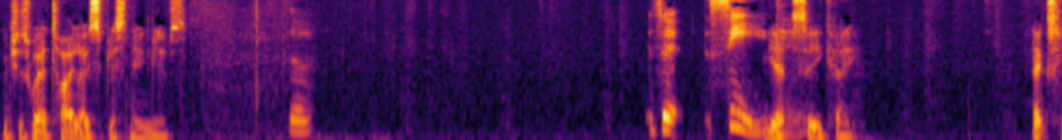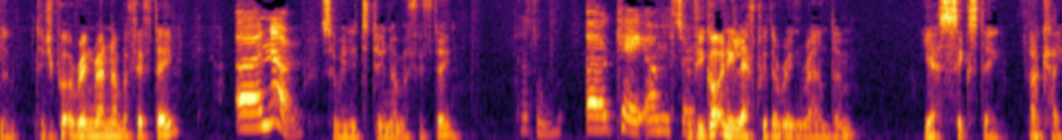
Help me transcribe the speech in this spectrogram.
which is where Tylo Splisning lives. The. Is it C? Yeah, CK. Excellent. Did you put a ring round number 15? Uh, no. So we need to do number 15. That's all. Okay. Um. So. Have you got any left with a ring round them? Yes, 16. Okay,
